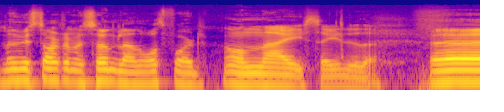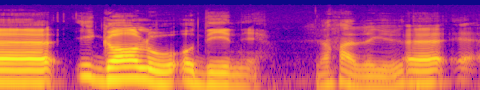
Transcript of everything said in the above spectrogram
men vi starter med Sunderland Watford. Å nei, sier du det. Uh, Igalo og Dini. Ja, herregud. Uh,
